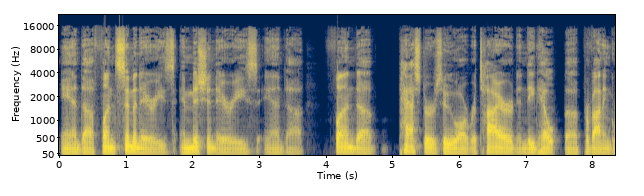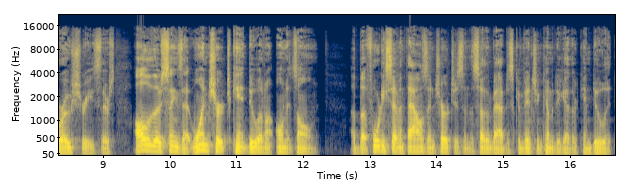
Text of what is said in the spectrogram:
and uh, fund seminaries and missionaries and uh, fund uh, pastors who are retired and need help uh, providing groceries. There's all of those things that one church can't do it on, on its own uh, but 47,000 churches in the Southern Baptist Convention coming together can do it.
